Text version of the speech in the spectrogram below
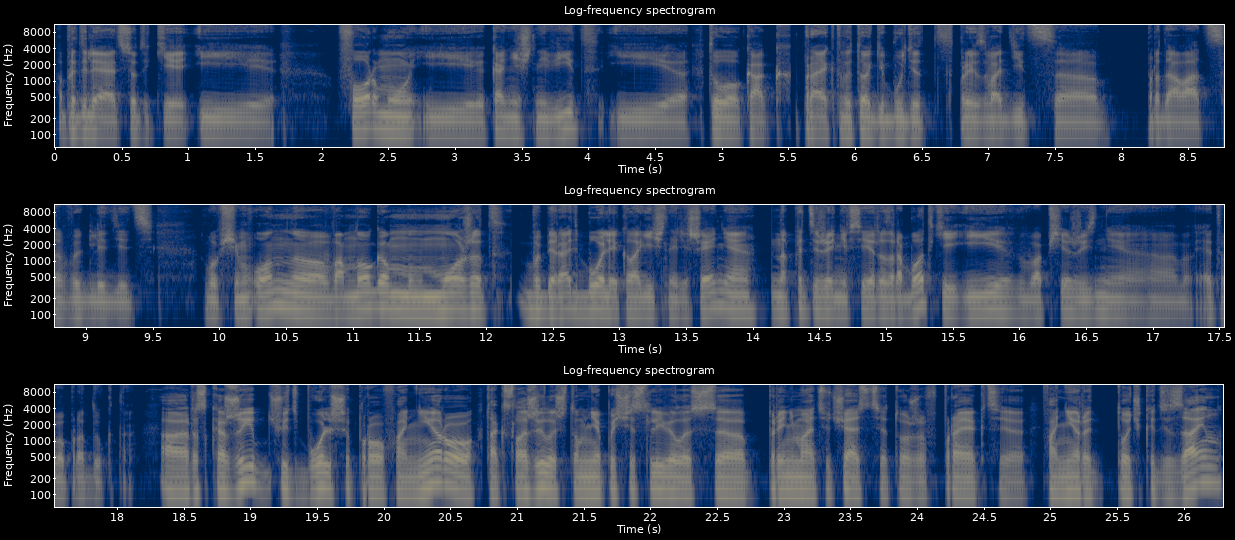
определяет все-таки и форму и конечный вид, и то, как проект в итоге будет производиться, продаваться, выглядеть. В общем, он э, во многом может выбирать более экологичные решения на протяжении всей разработки и вообще жизни э, этого продукта. А расскажи чуть больше про фанеру. Так сложилось, что мне посчастливилось э, принимать участие тоже в проекте фанера.дизайн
